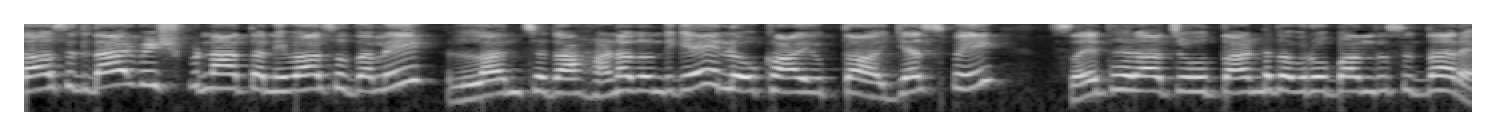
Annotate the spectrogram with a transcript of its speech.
ತಹಸೀಲ್ದಾರ್ ವಿಶ್ವನಾಥ ನಿವಾಸದಲ್ಲಿ ಲಂಚದ ಹಣದೊಂದಿಗೆ ಲೋಕಾಯುಕ್ತ ಎಸ್ಪಿ ಸೈದರಾಜು ತಂಡದವರು ಬಂಧಿಸಿದ್ದಾರೆ.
